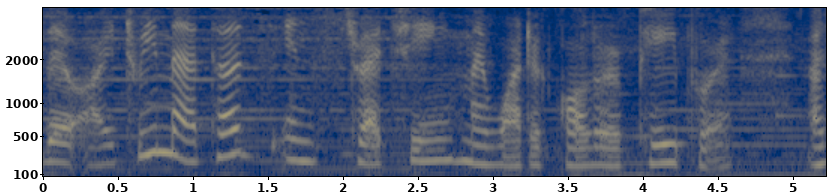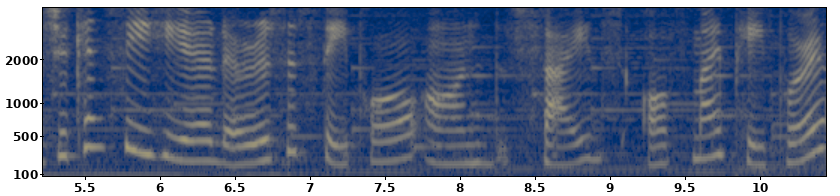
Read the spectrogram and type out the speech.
There are three methods in stretching my watercolor paper. As you can see here, there is a staple on the sides of my paper.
